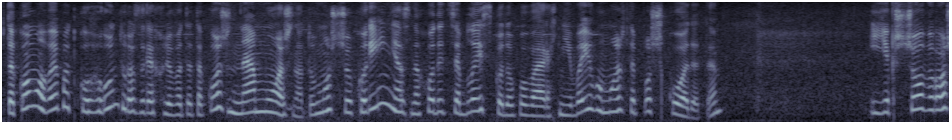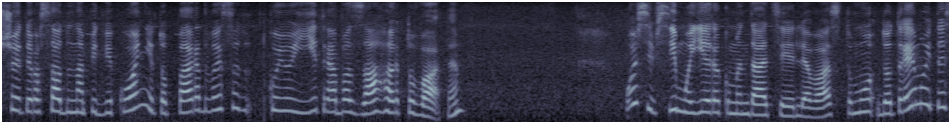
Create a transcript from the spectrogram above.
В такому випадку ґрунт розрихлювати також не можна, тому що коріння знаходиться близько до поверхні, і ви його можете пошкодити. І якщо вирощуєте розсаду на підвіконні, то перед висадкою її треба загартувати. Ось і всі мої рекомендації для вас. Тому дотримуйтесь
